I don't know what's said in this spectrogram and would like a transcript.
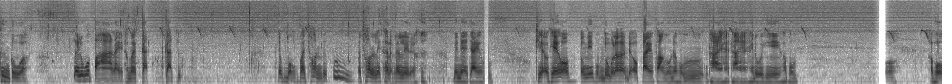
ครึ่งตัว ไม่รู้ว่าปลาอะไรทำไมกัดกัด จะบอกปลาช่อนหรือปลาช่อนเล็กขนาดนั้นเลยเหรอไม่แน่ใจครับผมโอเคโอเคครับผม ตรงนี้ผมดูมาแล้ว เดี๋ยวไปฝั่งนู้นเดี๋ยวผมถ่ายให้ถ่ายให้ดูอีกทีครับผมโอ้ครับผม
